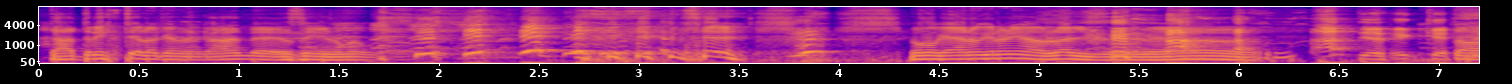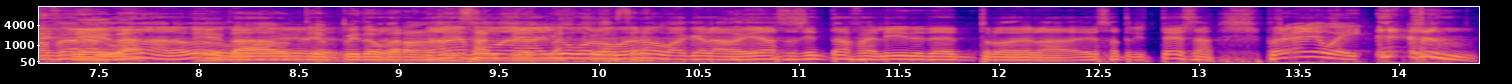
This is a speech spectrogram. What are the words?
Está triste lo que me acaban de decir. No me gusta. Como que ya no quiero ni hablar. Como que ya... Tienes que. Estaba fea la cosa, loco. necesita como un tiempito para Dame analizar fumar bien algo las por lo cosas. menos para que la vida se sienta feliz dentro de, la, de esa tristeza. Pero anyway,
